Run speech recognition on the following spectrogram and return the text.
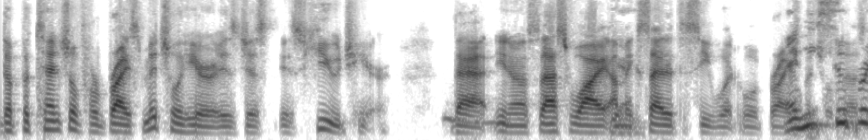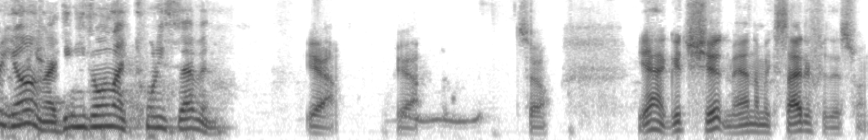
the potential for Bryce Mitchell here is just is huge here. That you know, so that's why I'm excited to see what what Bryce. and he's Mitchell does super young. I think he's only like 27. Yeah, yeah. Mm-hmm. So, yeah, good shit, man. I'm excited for this one.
